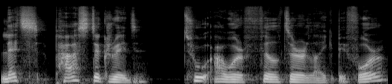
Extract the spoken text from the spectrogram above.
Let's pass the grid to our filter like before,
